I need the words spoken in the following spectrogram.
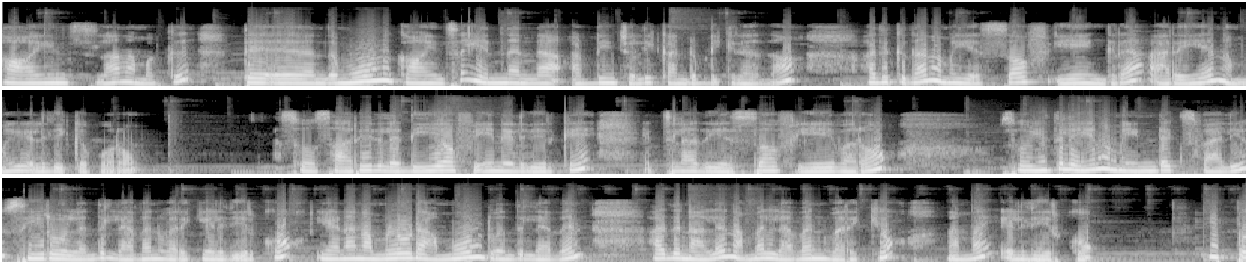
காயின்ஸ்லாம் நமக்கு தே அந்த மூணு காயின்ஸும் என்னென்ன அப்படின்னு சொல்லி கண்டுபிடிக்கிறது தான் அதுக்கு தான் நம்ம எஸ் ஆஃப் ஏங்கிற அறையை நம்ம எழுதிக்க போகிறோம் ஸோ சாரி இதில் டி ஆஃப் ஏன்னு எழுதியிருக்கேன். ஆக்சுவலாக அது எஸ் ஆஃப் ஏ வரும். ஸோ இதுலேயே நம்ம இண்டெக்ஸ் வேல்யூ ஜீரோலேருந்து லெவன் வரைக்கும் எழுதியிருக்கோம். ஏன்னா நம்மளோட அமௌண்ட் வந்து லெவன் அதனால நம்ம லெவன் வரைக்கும் நம்ம எழுதியிருக்கோம். இப்போ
